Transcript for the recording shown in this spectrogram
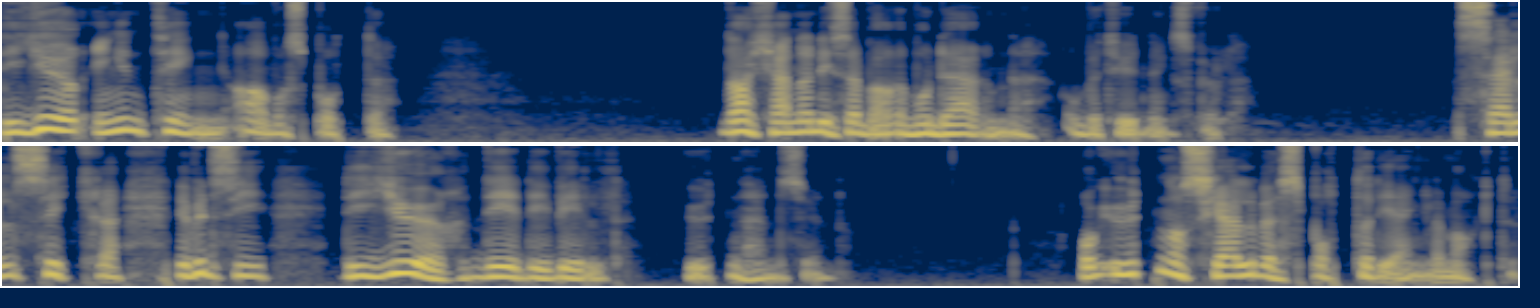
De gjør ingenting av å spotte. Da kjenner de seg bare moderne og betydningsfulle. Selvsikre, det vil si, de gjør det de vil, uten hensyn og uten å skjelve spotter de englemakter.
